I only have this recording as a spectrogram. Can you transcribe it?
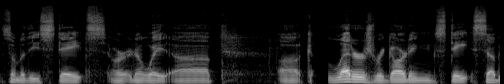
some of these states, or no wait, uh, uh letters regarding state sub-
